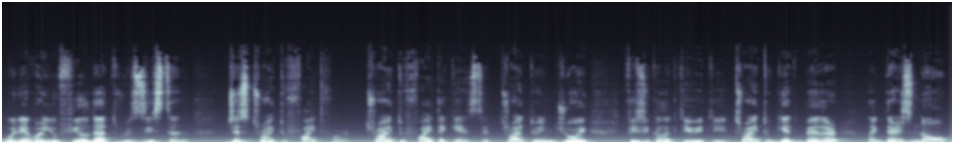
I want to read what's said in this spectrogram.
whenever you feel that resistance just try to fight for it. Try to fight against it. Try to enjoy physical activity. Try to get better. Like there's no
